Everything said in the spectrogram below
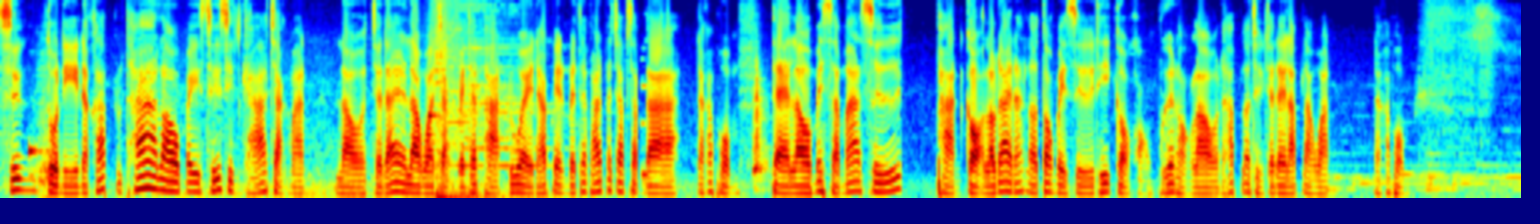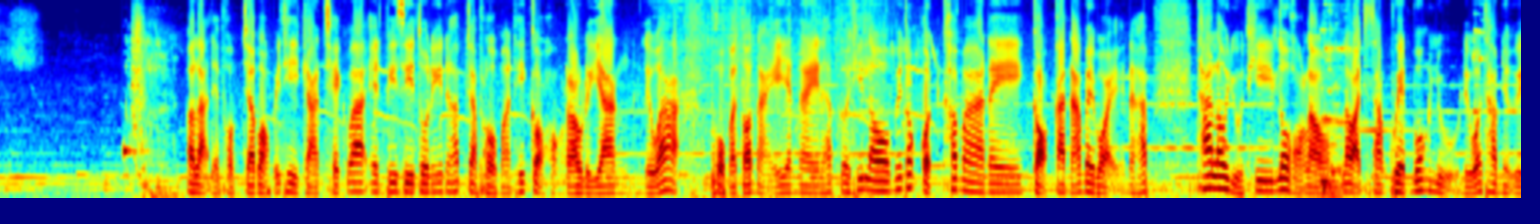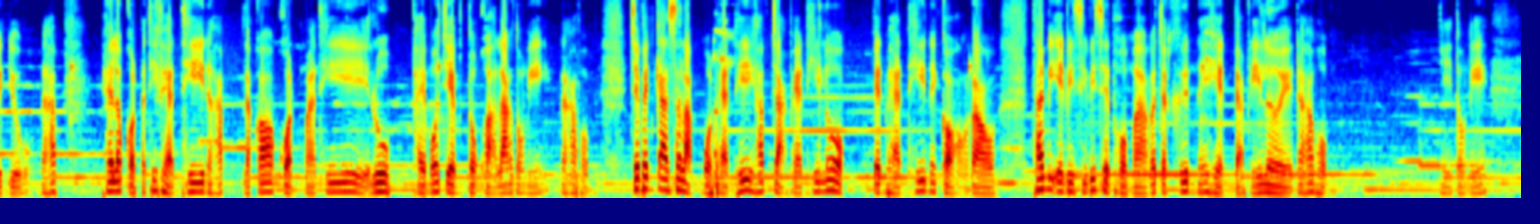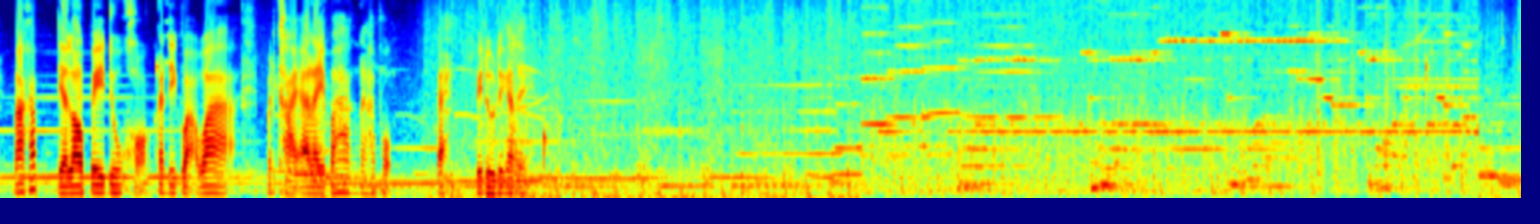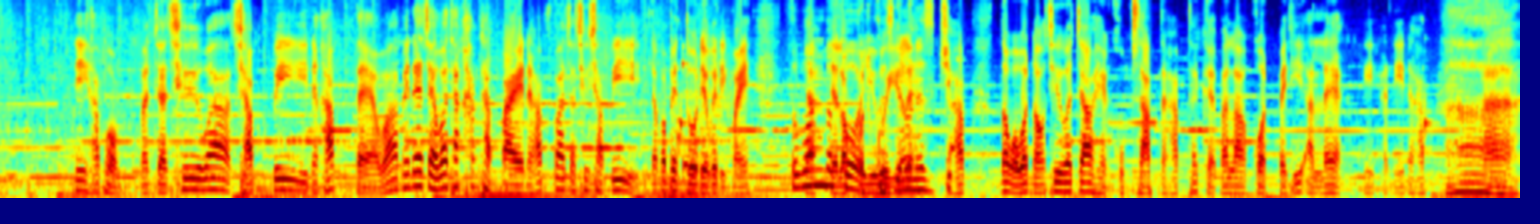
ซึ่งตัวนี้นะครับ ถ้าเราไปซื้อสินค้าจากมัน เราจะได้รางวัลจาก Battle Pass ด้วยนะครับเป็น Battle Pass ประจำสัปดาห์นะครับผม แต่เราไม่สามารถซื้อ ผ่านเกาะเราได้นะ เราต้องไปซื้อที่เกาะของเพื่อนของเรานะครับ เราถึงจะได้รับรางวัลนะครับผมเอาล่ะเดี๋ยวผมจะบอกวิธีการเช็คว่า NPC ตัวนี้นะครับจะโผล่มาที่เกาะของเราหรือยัง หรือว่าโผล่มาตอนไหนยังไงนะครับ โดยที่เราไม่ต้องกดเข้ามาในเกาะการน้ำบ่อยๆนะครับ ถ้าเราอยู่ที่โลกของเราเราอาจจะทำเควสม่วงอยู่ หรือว่าทำอย่างอื่นอยู่นะครับ ให้เรากดมาที่แผนที่นะครับ แล้วก็กดมาที่รูปไพโมเจมตรงขวาล่างตรงนี้นะครับผมจะเป็นการสลับโหมดแผนที่ครับจากแผนที่โลก เป็นแผนที่ในเกาะของเรา ถ้ามี NPC พิเศษโผล่มาก็จะขึ้นให้เห็นแบบนี้เลยนะครับผม นี่ตรงนี้มาครับ เดี๋ยวเราไปดูของกันดีกว่าว่ามันขายอะไรบ้างนะครับผม ไปไปดูด้วยกันเลย นี่ครับผมมันจะชื่อว่าชัปปี้นะครับแต่ว่าไม่แน่ใจว่าถ้าครั้งถัดไปนะครับว่าจะชื่อชัปปี้แล้วก็เป็นตัวเดียวกันอีกไหม The นะ one เดี๋ยวเราก before ด you คุย was กันเลย known as J- นะครับต้องบอกว่าน้องชื่อว่าเจ้าแห่งขุมทรัพย์นะครับถ้าเกิดว่าเรากดไปที่อันแรกนี่อันนี้นะครับอ่า Ah,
